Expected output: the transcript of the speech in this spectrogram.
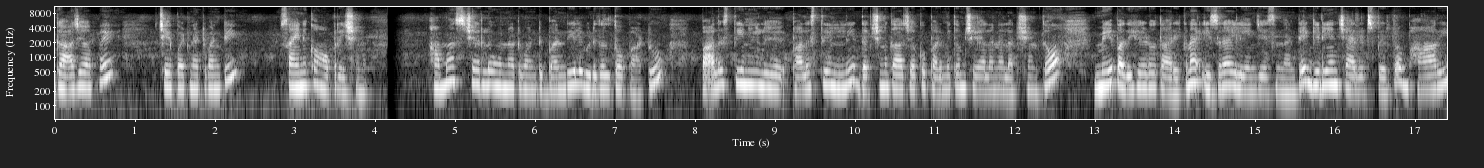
గాజాపై చేపట్టినటువంటి సైనిక ఆపరేషన్. హమాస్ చెర్లో ఉన్నటువంటి బందీల విడుదలతో పాటు పాలస్తీనీలు పాలస్తీన్ని దక్షిణ గాజాకు పరిమితం చేయాలన్న లక్ష్యంతో మే పదిహేడో తారీఖున ఇజ్రాయిల్ ఏం చేసిందంటే గిడియన్ చారియట్స్ పేరుతో భారీ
